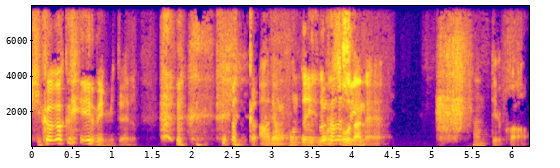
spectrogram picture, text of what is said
幾何学平面みたいな。なんか、あ、でも本当に、そういう話そうだね。なんていうか。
